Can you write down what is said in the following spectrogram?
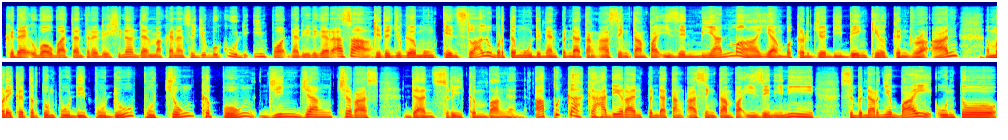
kedai ubat-ubatan tradisional dan makanan sejuk beku diimport dari negara asal. Kita juga mungkin selalu bertemu dengan pendatang asing tanpa izin Myanmar yang bekerja di bengkel kenderaan. Mereka tertumpu di Pudu, Puchong, Kepung, Jinjang, Ceras dan Seri Kembangan. Apakah kehadiran pendatang asing tanpa izin ini sebenarnya baik untuk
